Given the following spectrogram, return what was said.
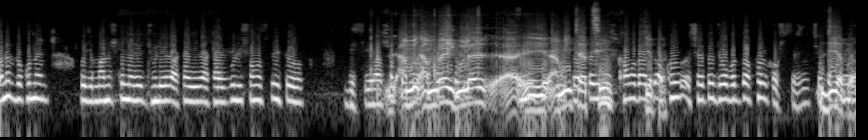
অনেক ডকুমেন্ট ওই যে মানুষকে মেরে ঝুলিয়ে রাখা এই রাখা এগুলি আমি আমরা এগুলা আমি চাচ্ছি ক্ষমতা। দখল সে তো জবরদখল করছে। জি আপা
